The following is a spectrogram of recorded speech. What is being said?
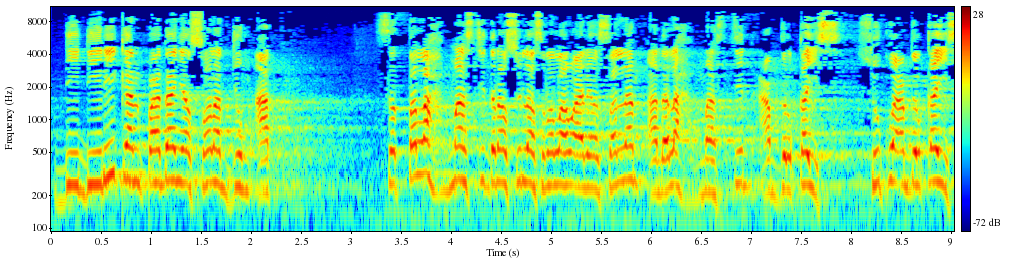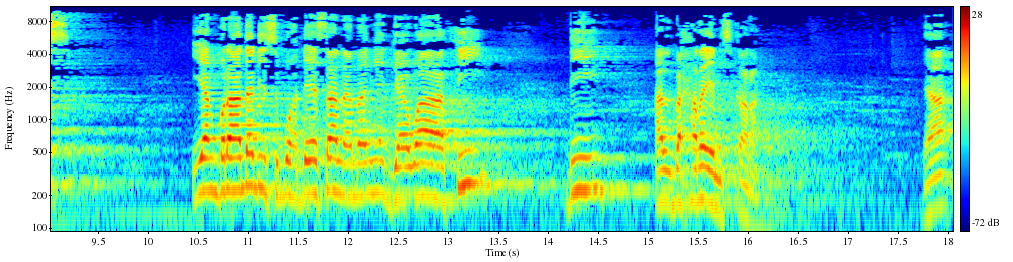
didirikan padanya salat Jumat setelah Masjid Rasulullah sallallahu alaihi wasallam adalah Masjid Abdul Qais, suku Abdul Qais yang berada di sebuah desa namanya Jawafi di Al-Bahrain sekarang. Ya.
